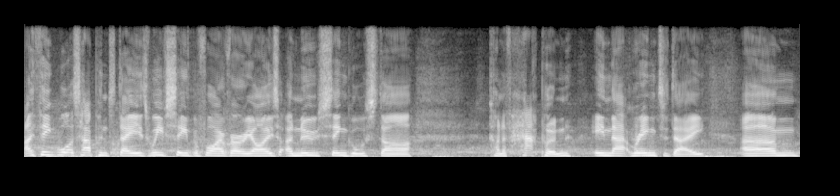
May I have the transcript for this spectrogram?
I think what's happened today is we've seen before our very eyes a new single star kind of happen in that ring today. Um,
